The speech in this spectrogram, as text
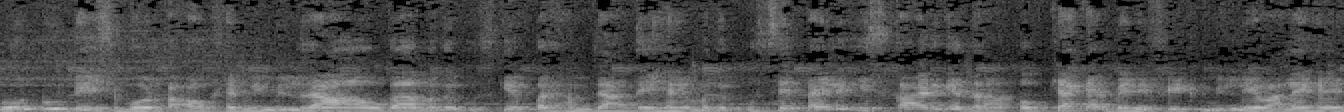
गो टू डैशबोर्ड का ऑप्शन भी मिल रहा होगा, मगर उसके ऊपर हम जाते हैं। मगर उससे पहले इस कार्ड के अंदर आपको क्या क्या बेनिफिट मिलने वाले हैं,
